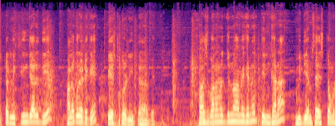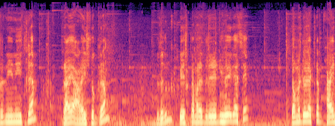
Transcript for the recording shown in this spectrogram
একটা মিক্সিং জারে দিয়ে ভালো করে এটাকে পেস্ট করে নিতে হবে। সস বানানোর জন্য আমি এখানে তিনখানা মিডিয়াম সাইজ টমেটো নিয়ে নিয়েছিলাম, প্রায় আড়াইশো গ্রাম। দেখুন, পেস্ট আমার রেডি হয়ে গেছে। টমেটোর একটা ফাইন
